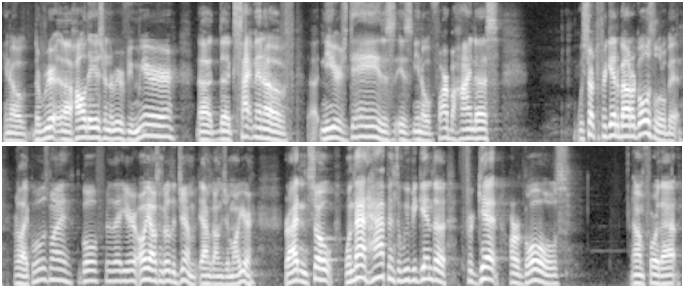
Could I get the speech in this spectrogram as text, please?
you know the re- uh, holidays are in the rearview mirror, uh, the excitement of uh, New Year's Day is, is you know far behind us we start to forget about our goals a little bit. We're like, what was my goal for that year? Oh, yeah, I was going to go to the gym. Yeah, I haven't gone to the gym all year. Right? And so when that happens and we begin to forget our goals um, for that,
